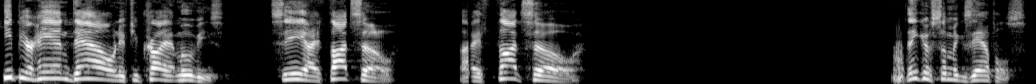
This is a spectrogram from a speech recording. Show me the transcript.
Keep your hand down if you cry at movies. See, I thought so. I thought so. Think of some examples.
